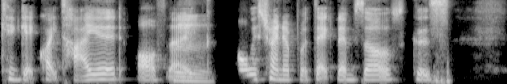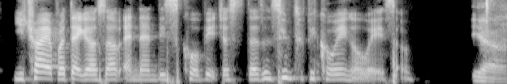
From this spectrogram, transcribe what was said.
can get quite tired of like mm. always trying to protect themselves because you try to protect yourself and then this covid just doesn't seem to be going away so. Yeah.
